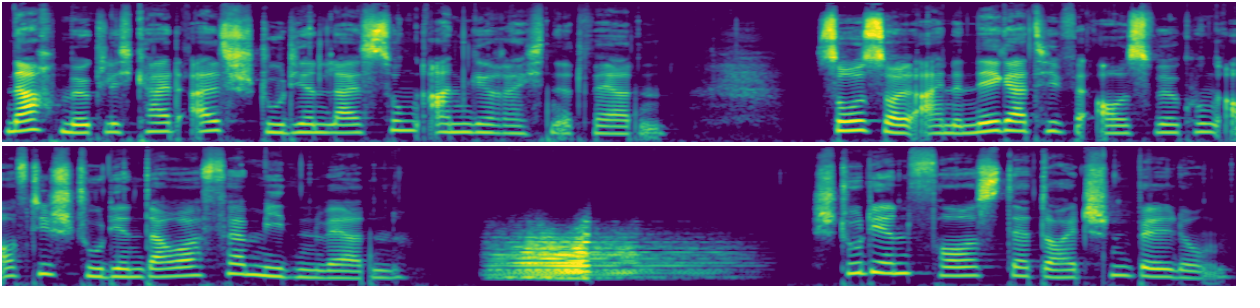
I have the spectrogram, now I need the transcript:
nach Möglichkeit als Studienleistung angerechnet werden. So soll eine negative Auswirkung auf die Studiendauer vermieden werden. Studienfonds der deutschen Bildung.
